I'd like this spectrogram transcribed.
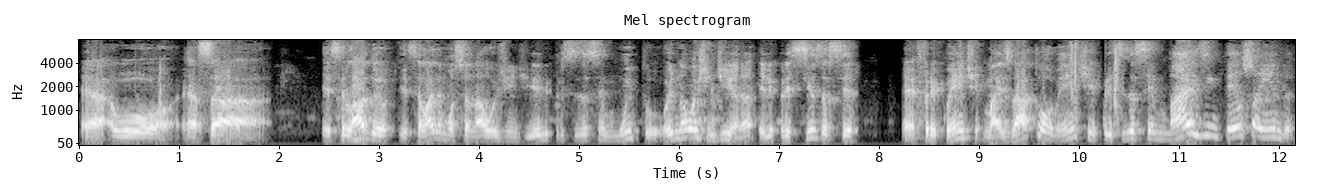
É, o, essa, esse lado, esse lado emocional hoje em dia ele precisa ser muito, hoje não hoje em dia, né? Ele precisa ser é, frequente, mas atualmente precisa ser mais intenso ainda.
